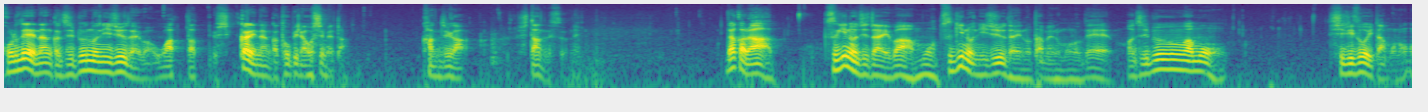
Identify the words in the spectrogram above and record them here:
これでなんか自分の20代は終わったっていうしっかりなんか扉を閉めた感じがしたんですよね。だから次の時代はもう次の20代のためのもので、まあ、自分はもう退いたものっ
